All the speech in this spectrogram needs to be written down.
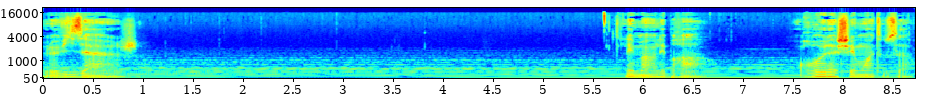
le visage, les mains, les bras, relâchez-moi tout ça.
